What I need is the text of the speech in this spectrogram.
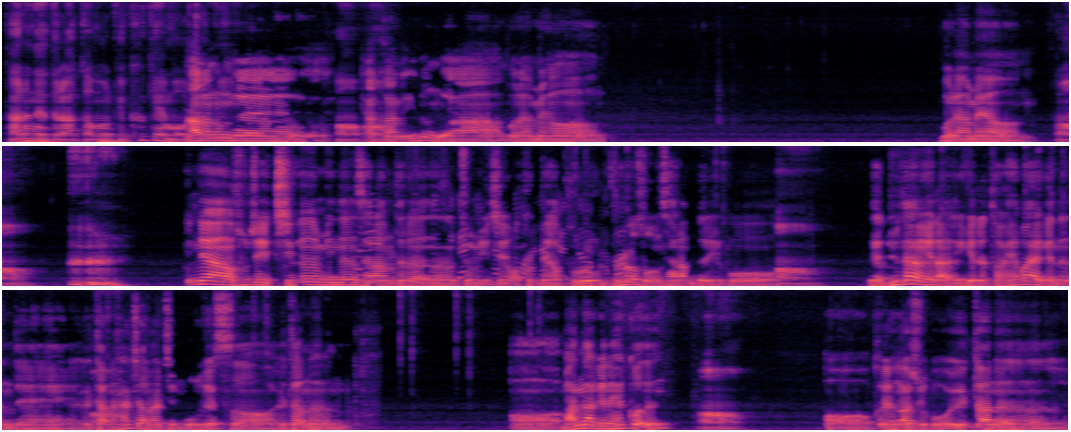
다른 애들 아까 뭐 이렇게 크게 뭐 나는 저기- 근데 어, 약간 이런 거야. 뭐냐면 뭐냐면 어 그냥 솔직히 지금 있는 사람들은 좀 이제 어떻게 내가 불, 불러서 온 사람들이고 어, 근데 뉴다 형이랑 얘기를 더 해봐야겠는데 일단은 어. 할지 안 할지 모르겠어. 일단은 어 만나기는 했거든. 어, 어 그래가지고 일단은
